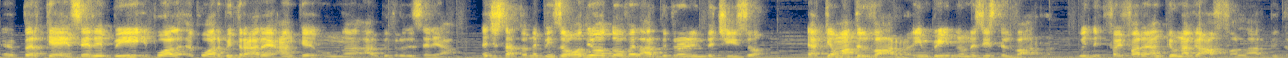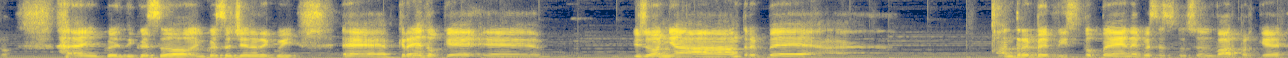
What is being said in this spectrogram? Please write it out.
eh, perché in Serie B può, può arbitrare anche un arbitro di Serie A. E c'è stato un episodio dove l'arbitro era indeciso e ha chiamato il VAR. In B non esiste il VAR, quindi fai fare anche una gaffa all'arbitro eh, in, que- di questo, in questo genere qui. Eh, credo che eh, bisogna andrebbe eh, andrebbe visto bene questa situazione del VAR perché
